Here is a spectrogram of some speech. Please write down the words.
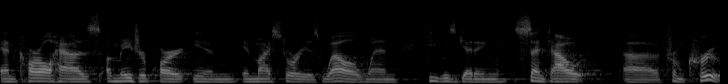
and Carl has a major part in, in my story as well when he was getting sent out uh, from Cru.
